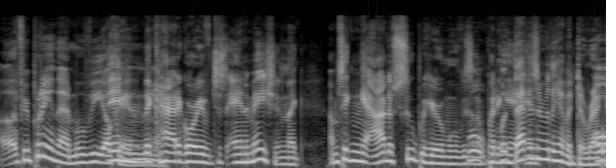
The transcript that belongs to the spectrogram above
Uh, if you're putting in that movie, okay, in the yeah. category of just animation. Like I'm taking it out of superhero movies Well, and I'm putting but it that in doesn't really have a director.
